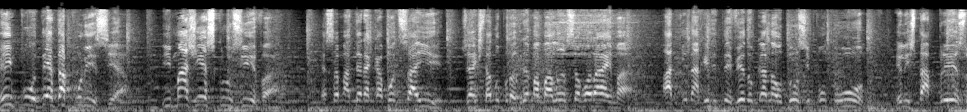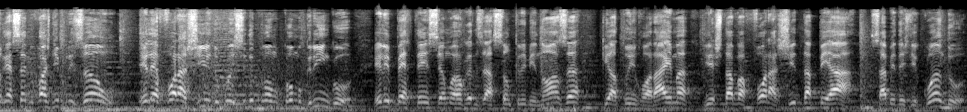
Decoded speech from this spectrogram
em poder da polícia. Imagem exclusiva. Essa matéria acabou de sair. Já está no programa Balança Roraima. Aqui na Rede TV do canal 12.1. Ele está preso, recebe voz de prisão. Ele é foragido, conhecido como, como gringo. Ele pertence a uma organização criminosa que atua em Roraima e estava foragido da PA. Sabe desde quando?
